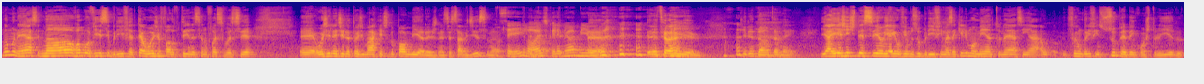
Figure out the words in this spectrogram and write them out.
Vamos nessa. Não, vamos ouvir esse briefing. Até hoje eu falo, Trinas, se não fosse você... É, hoje ele é diretor de marketing do Palmeiras, né? Você sabe disso, não? Sei, lógico, ele, ele é meu amigo. É, ele é teu amigo. Queridão também. E aí a gente desceu e aí ouvimos o briefing, mas aquele momento, né, assim, a, foi um briefing super bem construído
